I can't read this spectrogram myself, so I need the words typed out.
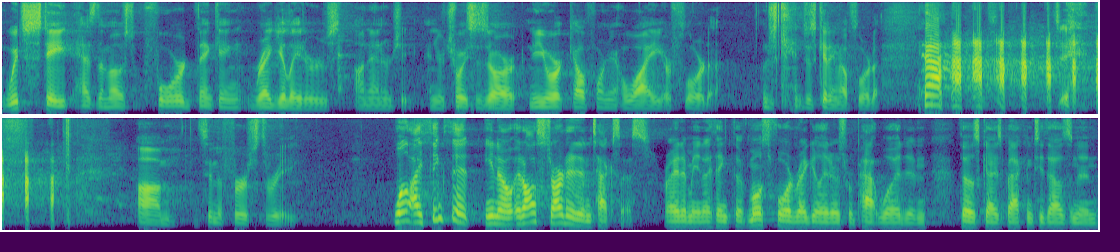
which state has the most forward thinking regulators on energy? And your choices are New York, California, Hawaii, or Florida. I'm just kidding, just kidding about Florida. um, it's in the first three. Well, I think that, you know, it all started in Texas, right? I mean, I think the most forward regulators were Pat Wood and those guys back in 2000 and,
